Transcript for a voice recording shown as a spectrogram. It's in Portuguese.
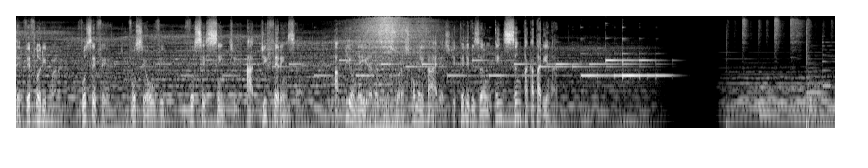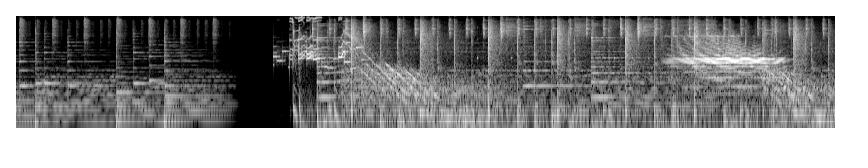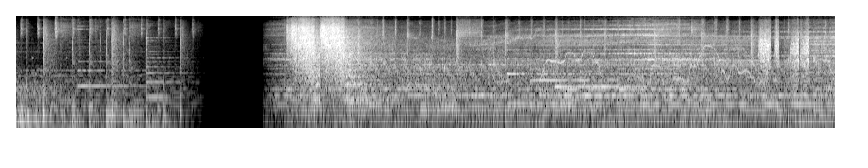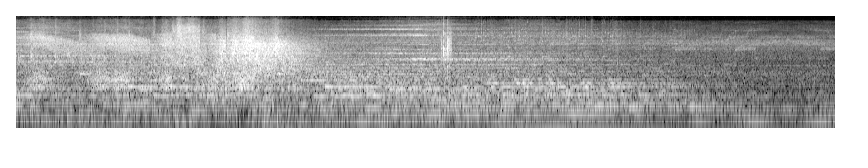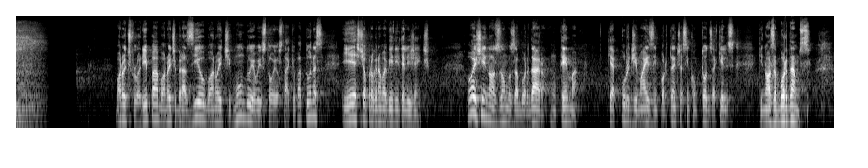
TV Floripa. Você vê, você ouve, você sente a diferença. A pioneira das emissoras comunitárias de televisão em Santa Catarina. Floripa. Boa noite, Brasil. Boa noite, mundo. Eu estou Eustáquio Patunas e este é o programa Vida Inteligente. Hoje nós vamos abordar um tema que é por demais importante, assim como todos aqueles que nós abordamos.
